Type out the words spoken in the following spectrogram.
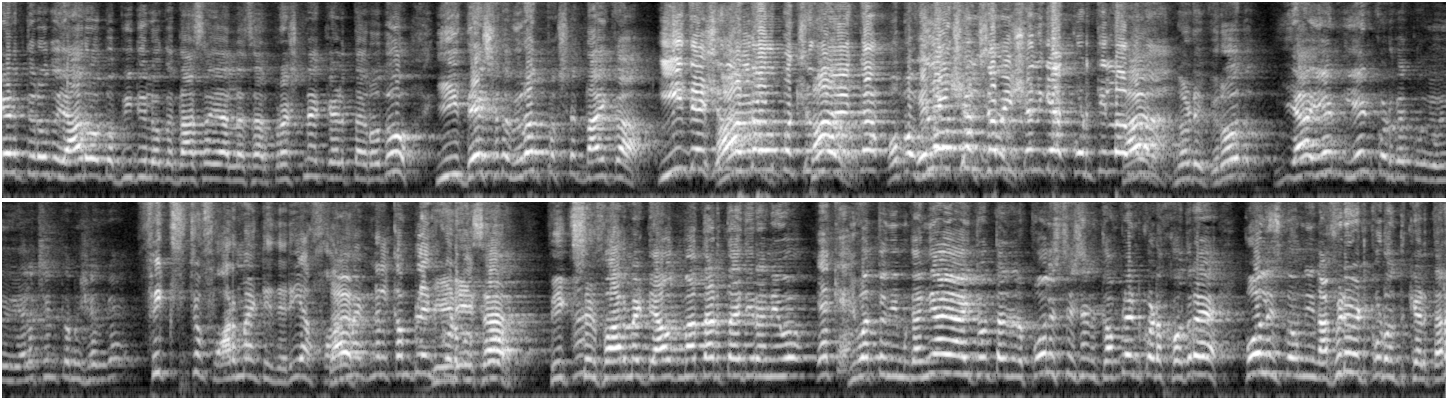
ಕೇಳ್ತಿರೋದು ಯಾರೋ ಒಬ್ಬ ಬೀದಿ ಲೋಕ ದಾಸಯ್ಯ ಅಲ್ಲ ಸರ್. ಪ್ರಶ್ನೆ ಕೇಳ್ತಾ ಇರೋದು ಈ ದೇಶದ ವಿರೋಧ ಪಕ್ಷದ ನಾಯಕ. ಈ ದೇಶದ ವಿರೋಧ ಪಕ್ಷದ ನಾಯಕ ಒಬ್ಬ ಎಲೆಕ್ಷನ್ ಕಮಿಷನ್ಗೆ ಯಾಕೆ ಕೊಡ್ತಿಲ್ಲ? ನೋಡಿ ವಿರೋಧ ಯಾ- ಏನ್ ಏನ್ ಕೊಡ್ಬೇಕು ಎಲೆಕ್ಷನ್ ಕಮಿಷನ್ಗೆ ಫಿಕ್ಸ್ಡ್ ಫಾರ್ಮ್ಯಾಟ್ ಇದೆ ರೀ ಆ ಫಾರ್ಮ್ಯಾಟ್ನಲ್ಲಿ ಕಂಪ್ಲೇಂಟ್ ಕೊಡಬೇಕು. ಸರ್ ಫಿಕ್ಸ್ಡ್ ಫಾರ್ಮ್ಯಾಟ್ ಯಾವ್ದು ಮಾತಾಡ್ತಾ ಇದ್ದೀರಾ ನೀವು? ಇವತ್ತು ನಿಮ್ಗೆ ಅನ್ಯಾಯ ಆಯ್ತು ಅಂತ ಪೊಲೀಸ್ ಸ್ಟೇಷನ್ ಕಂಪ್ಲೇಂಟ್ ಕೊಡಕ್ ಹೋದ್ರೆ ಪೊಲೀಸ್ ನೀನು ಅಫಿಡವಿಟ್ ಕೊಡು ಅಂತ ಕೇಳ್ತಾರ?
